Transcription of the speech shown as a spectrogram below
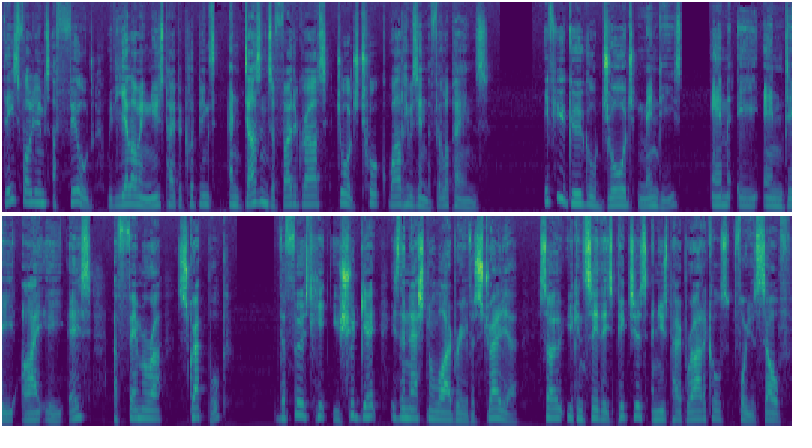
These volumes are filled with yellowing newspaper clippings and dozens of photographs George took while he was in the Philippines. If you Google George Mendies, M E N D I E S, ephemera scrapbook, the first hit you should get is the National Library of Australia, so you can see these pictures and newspaper articles for yourself.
